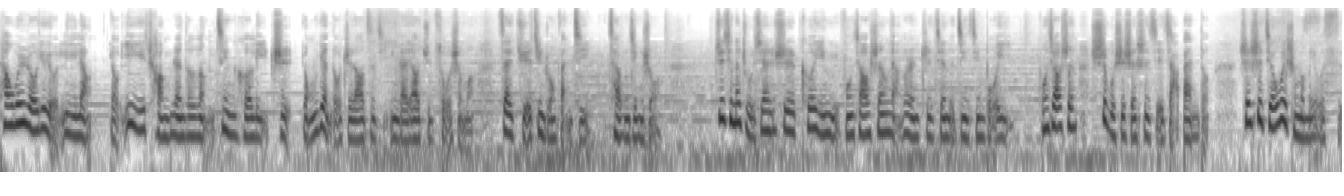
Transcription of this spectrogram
她温柔又有力量，有异于常人的冷静和理智，永远都知道自己应该要去做什么，在绝境中反击。蔡文静说：“剧情的主线是柯莹与风萧声两个人之间的精心博弈。”冯萧生是不是沈世杰假扮的？沈世杰为什么没有死？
